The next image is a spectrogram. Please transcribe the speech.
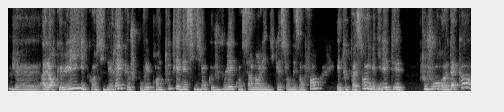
Mhm. alors que lui, il considérait que je pouvais prendre toutes les décisions que je voulais concernant l'éducation des enfants. Et de toute façon, il, était toujours euh, d'accord.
